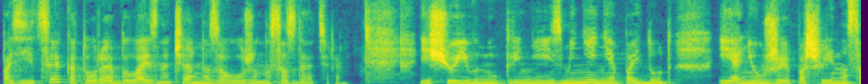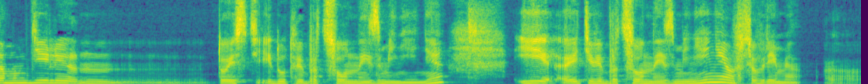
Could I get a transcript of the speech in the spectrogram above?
позиция, которая была изначально заложена создателем. Еще и внутренние изменения пойдут, и они уже пошли на самом деле то есть идут вибрационные изменения, и эти вибрационные изменения все время э,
